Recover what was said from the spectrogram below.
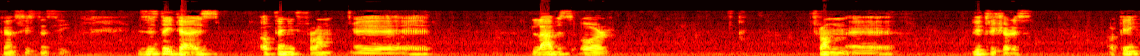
Consistency. This data is obtained from uh, labs or from uh, literatures. Okay?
